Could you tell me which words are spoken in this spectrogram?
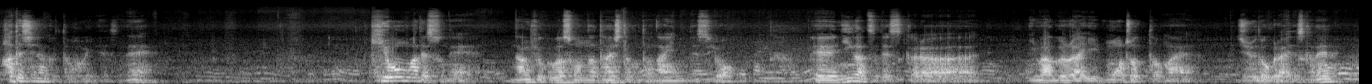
果てしなく遠いですね。気温はですね南極はそんな大したことないんですよ、えー、2月ですから今ぐらいもうちょっと前10度ぐらいですかね。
